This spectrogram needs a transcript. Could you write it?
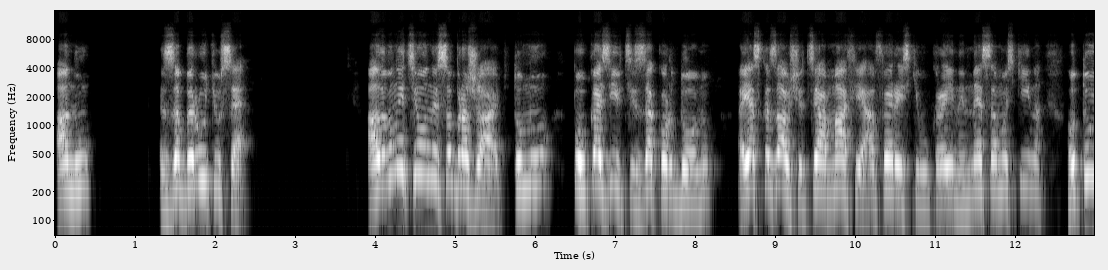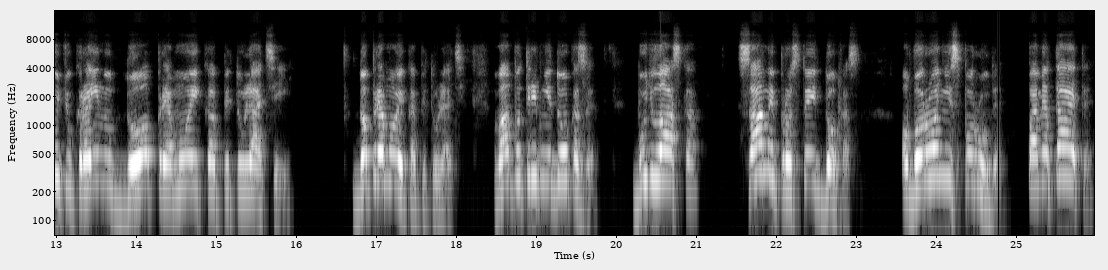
А ну, заберуть усе. Але вони цього не зображають. Тому по вказівці за кордону, а я сказав, що ця мафія аферистів України не самостійна, готують Україну до прямої капітуляції. До прямої капітуляції. Вам потрібні докази? Будь ласка, самий простий доказ: оборонні споруди. Пам'ятаєте,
